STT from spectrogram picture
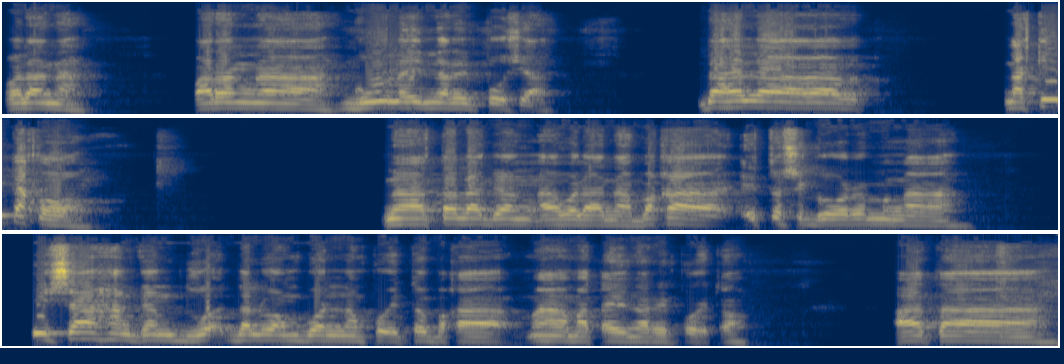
Wala na. Parang ah, gulay na rin po siya. Dahil ah, nakita ko, na talagang ah, wala na. Baka ito siguro mga isa hanggang dalawang buwan lang po ito, baka mamamatay na rin po ito. At ah,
